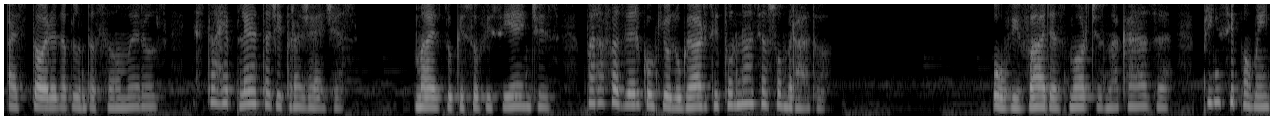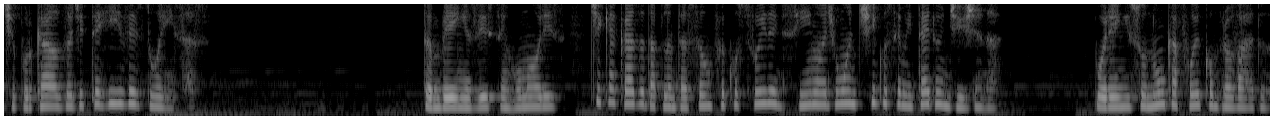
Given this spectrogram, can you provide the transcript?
A história da plantação Meadows está repleta de tragédias, mais do que suficientes para fazer com que o lugar se tornasse assombrado. Houve várias mortes na casa, principalmente por causa de terríveis doenças. Também existem rumores de que a casa da plantação foi construída em cima de um antigo cemitério indígena. Porém, isso nunca foi comprovado.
